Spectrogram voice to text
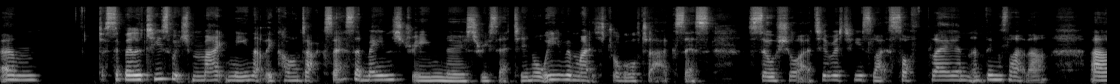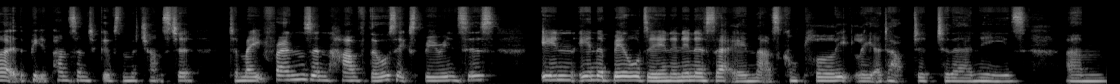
um, disabilities which might mean that they can't access a mainstream nursery setting or even might struggle to access social activities like soft play and, and things like that uh, the peter pan centre gives them a chance to to make friends and have those experiences in in a building and in a setting that's completely adapted to their needs um,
